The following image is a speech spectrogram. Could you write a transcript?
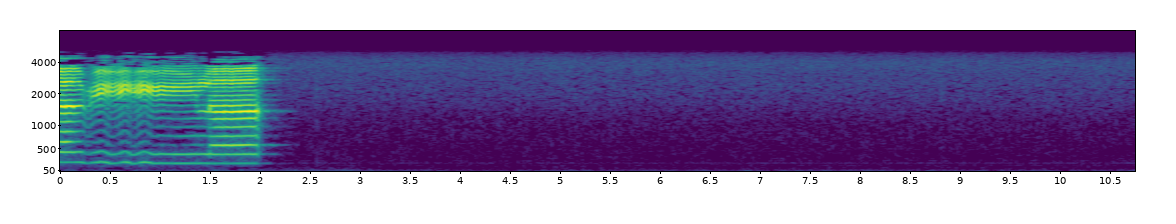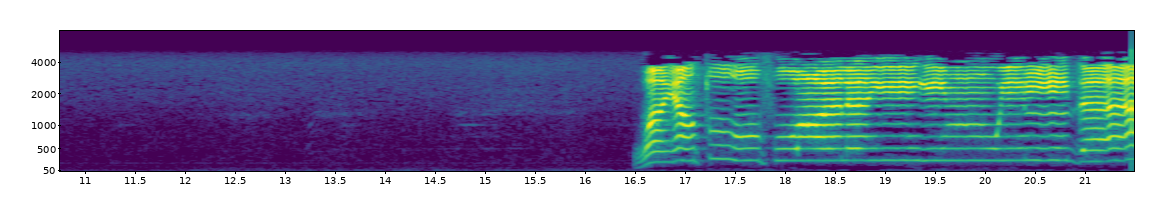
سَلْسَبِيلًا وَيَطُوفُ عَلَيْهِمْ وِلْدَانٌ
